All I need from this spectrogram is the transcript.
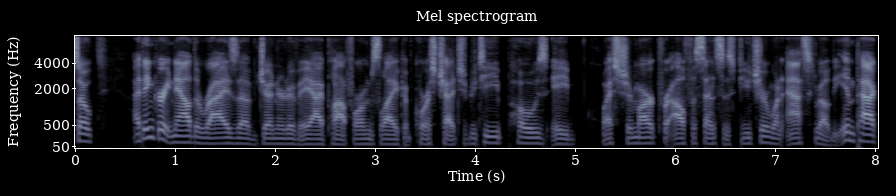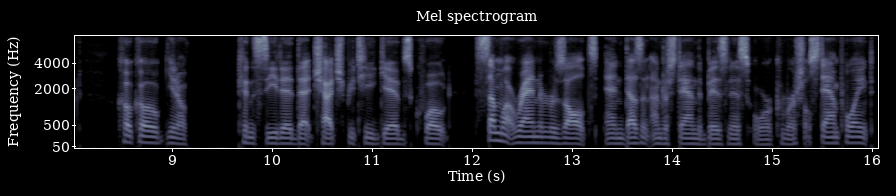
So I think right now the rise of generative AI platforms like, of course, ChatGPT pose a question mark for AlphaSense's future. When asked about the impact, Kokko, you know, conceded that ChatGPT gives, quote, somewhat random results and doesn't understand the business or commercial standpoint.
